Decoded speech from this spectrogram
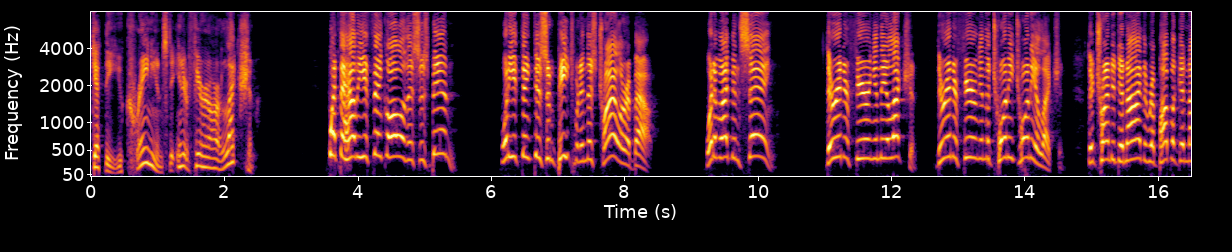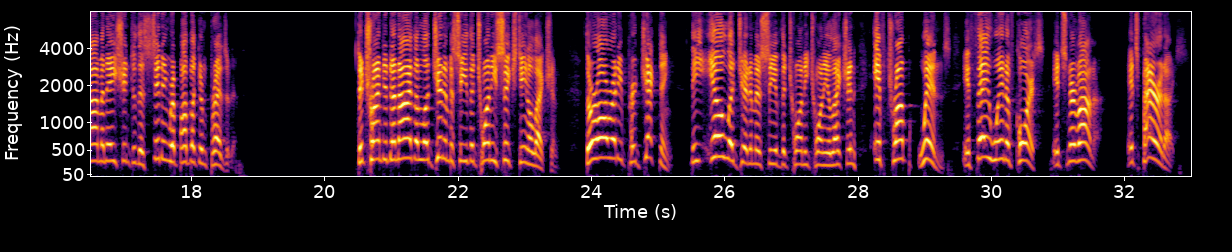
get the Ukrainians to interfere in our election. What the hell do you think all of this has been? What do you think this impeachment and this trial are about? What have I been saying? They're interfering in the election. They're interfering in the 2020 election. They're trying to deny the Republican nomination to the sitting Republican president. They're trying to deny the legitimacy of the 2016 election. They're already projecting the illegitimacy of the 2020 election if Trump wins. If they win, of course, it's nirvana, it's paradise.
